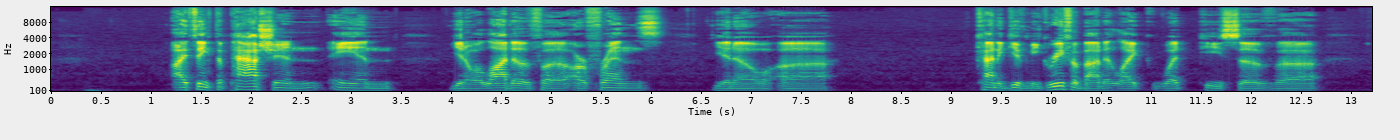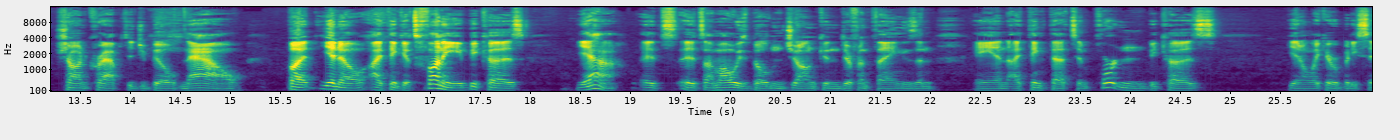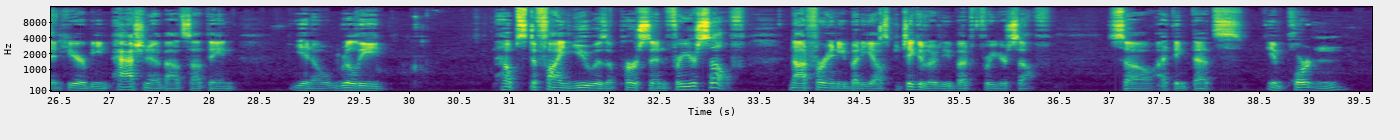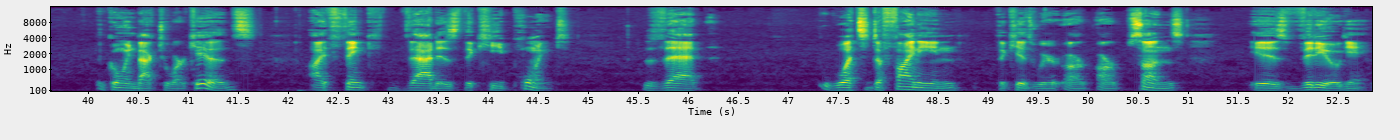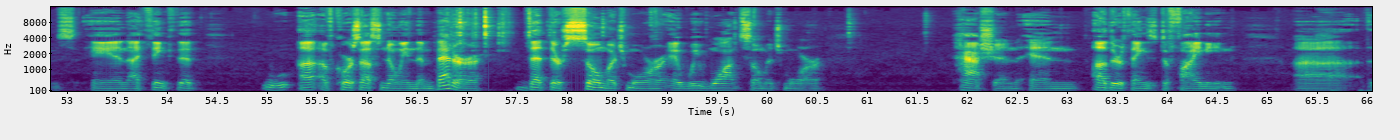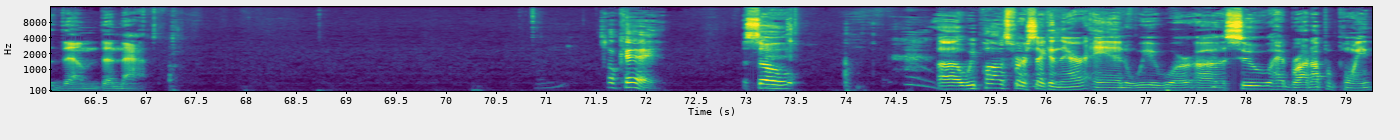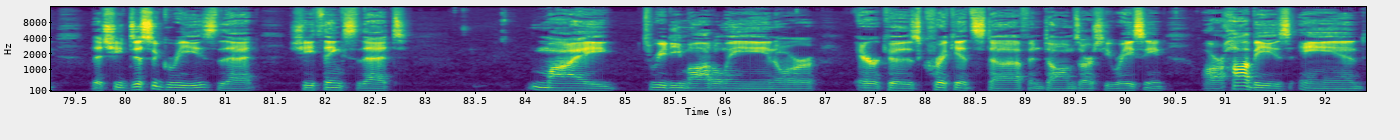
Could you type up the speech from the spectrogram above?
i think the passion and you know a lot of uh, our friends you know uh, kind of give me grief about it like what piece of uh, sean crap did you build now? But you know i think it's funny because yeah it's it's i'm always building junk and different things and and i think that's important because you know like everybody said here being passionate about something you know really helps define you as a person for yourself not for anybody else particularly but for yourself. So i think that's important. Going back to our kids i think that is the key point that what's defining the kids we're our, our sons is video games. And i think that uh, of course us knowing them better that there's so much more and we want so much more passion and other things defining uh, them than that okay so uh, we paused for a second there, and we were. Uh, Sue had brought up a point that she disagrees that she thinks that my 3D modeling or Erica's Cricut stuff and Dom's RC racing are hobbies, and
